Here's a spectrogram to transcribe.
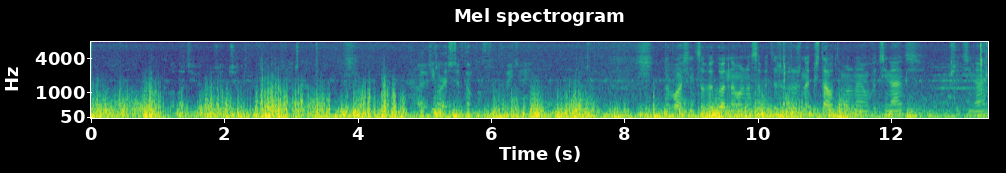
Chyba bardziej wziąć ręczkę. Ale kiwa jeszcze w tamtą stronę wejdzie. nie? No właśnie, co wygodne, można sobie też w różne kształty można ją wycinać, przycinać.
